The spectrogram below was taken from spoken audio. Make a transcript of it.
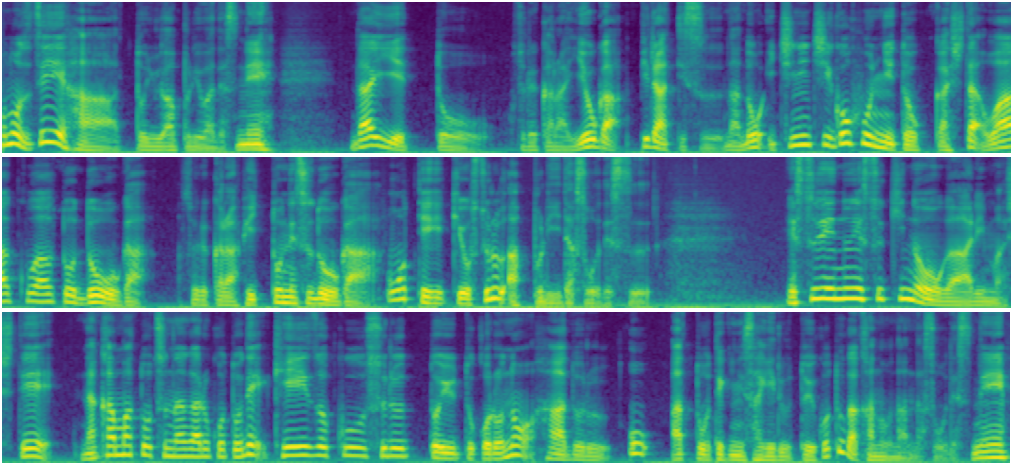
このゼーハーというアプリはですね、ダイエット、それからヨガ、ピラティスなど1日5分に特化したワークアウト動画、それからフィットネス動画を提供するアプリだそうです。SNS 機能がありまして、仲間とつながることで継続するというところのハードルを圧倒的に下げるということが可能なんだそうですね。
